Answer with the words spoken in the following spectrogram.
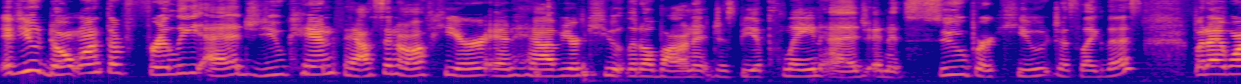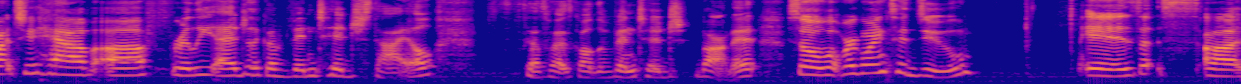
if you don't want the frilly edge, you can fasten off here and have your cute little bonnet just be a plain edge and it's super cute just like this. But I want to have a frilly edge like a vintage style. That's why it's called the vintage bonnet. So what we're going to do is uh,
